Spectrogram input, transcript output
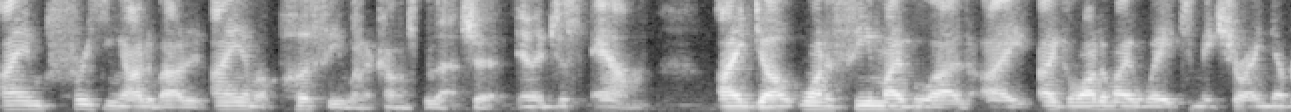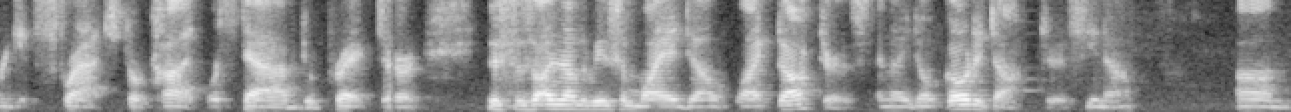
I am freaking out about it. I am a pussy when it comes to that shit, and I just am. I don't want to see my blood. I, I go out of my way to make sure I never get scratched or cut or stabbed or pricked. Or this is another reason why I don't like doctors and I don't go to doctors. You know, um,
